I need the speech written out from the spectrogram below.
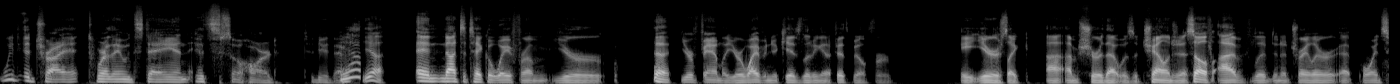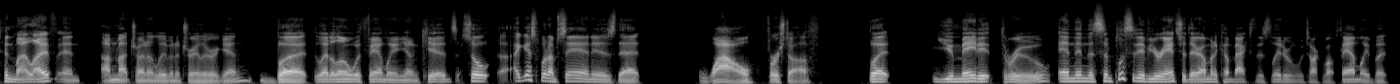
we did try it to where they would stay and it's so hard to do that. Yeah. Yeah. And not to take away from your, your family, your wife and your kids living in a fifth wheel for eight years. Like I I'm sure that was a challenge in itself. I've lived in a trailer at points in my life and I'm not trying to live in a trailer again, but let alone with family and young kids. So uh, I guess what I'm saying is that, wow, first off, but you made it through. And then the simplicity of your answer there, I'm going to come back to this later when we talk about family, but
